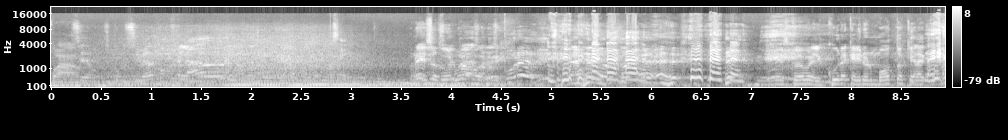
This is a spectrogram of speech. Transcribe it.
Wow. Pues, como si hubiera congelado. Sí. Una disculpa por, los curas. una disculpa por el cura que vino en moto aquí a la casa.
